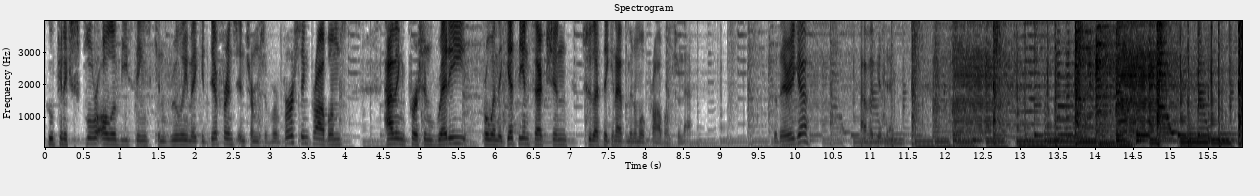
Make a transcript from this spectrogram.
who can explore all of these things can really make a difference in terms of reversing problems having a person ready for when they get the infection so that they can have minimal problems from that. So there you go. Have a good day.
